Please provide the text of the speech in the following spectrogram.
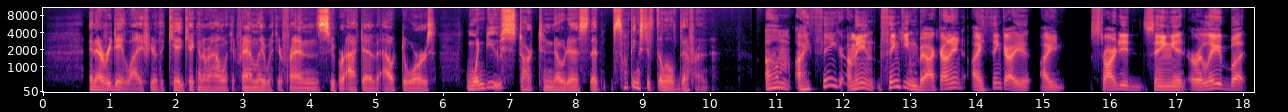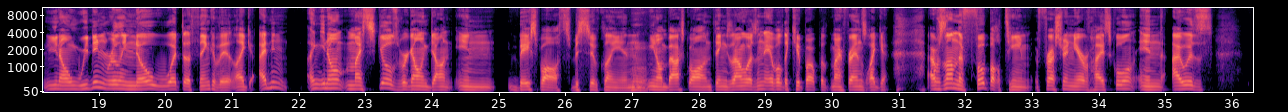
an everyday life. You're the kid kicking around with your family, with your friends, super active outdoors. When do you start to notice that something's just a little different? Um, I think I mean thinking back on it, I think I I started seeing it early, but you know, we didn't really know what to think of it. Like I didn't you know, my skills were going down in baseball specifically and Mm. you know, basketball and things. I wasn't able to keep up with my friends like I was on the football team freshman year of high school and I was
